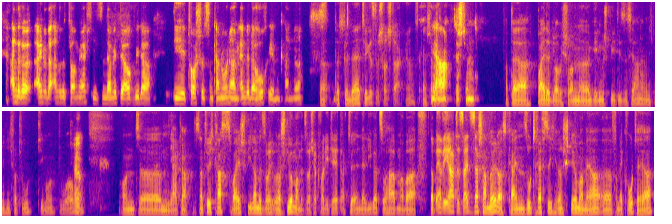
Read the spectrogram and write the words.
andere, ein oder andere Tor mehr schießen, damit er auch wieder die Torschützenkanone am Ende da hochheben kann. Ne? Ja, das stimmt. Ja, der Tigges ist schon stark. Ne? Das ja, das stimmt. Habt ihr ja beide, glaube ich, schon äh, gegen gespielt dieses Jahr, ne? wenn ich mich nicht vertue. Timo, du auch. Ja. Ne? Und ähm, ja, klar, ist natürlich krass, zwei Spieler mit solch oder Stürmer mit solcher Qualität aktuell in der Liga zu haben. Aber ich glaube, RWE hatte seit Sascha Mölders keinen so treffsicheren Stürmer mehr äh, von der Quote her.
